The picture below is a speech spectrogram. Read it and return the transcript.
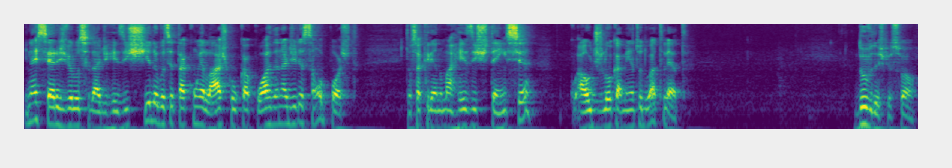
E nas séries de velocidade resistida você está com o elástico ou com a corda na direção oposta. Então você está criando uma resistência ao deslocamento do atleta. Dúvidas, pessoal?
